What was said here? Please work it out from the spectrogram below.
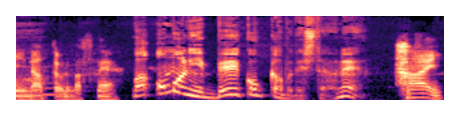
になっておりますね。まあ主に米国株でしたよね。はい。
